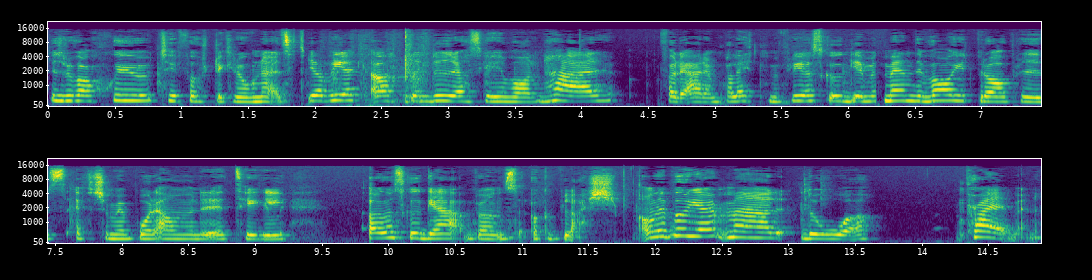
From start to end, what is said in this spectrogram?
jag tror det var 7 till 40 kronor. Så jag vet att den dyraste grejen var den här för det är en palett med flera skuggor. Men det var ju ett bra pris eftersom jag både använde det till ögonskugga, bronzer och blush. Om vi börjar med då primern.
